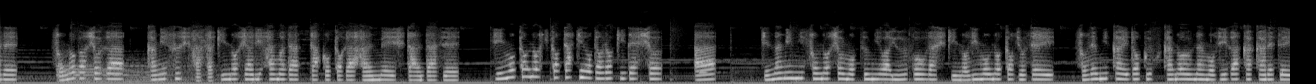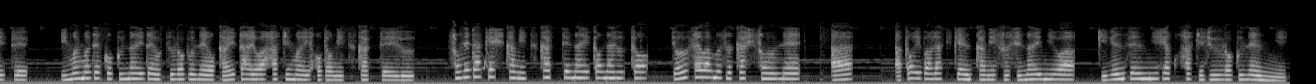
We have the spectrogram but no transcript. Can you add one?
れ、その場所が、神栖市羽先のシャリ浜だったことが判明したんだぜ。地元の人たち驚きでしょ。ああ。ちなみにその書物には UFO らしき乗り物と女性、それに解読不可能な文字が書かれていて、今まで国内でうつろ船を描いた絵は8枚ほど見つかっている。それだけしか見つかってないとなると、調査は難しそうね。ああ。あと茨城県神栖市内には、紀元前286年に、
